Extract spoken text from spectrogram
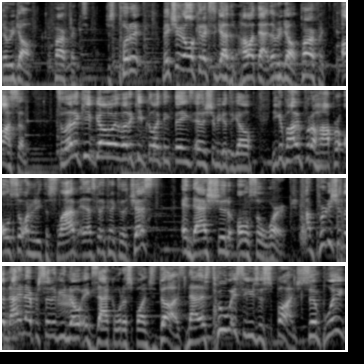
There we go. Perfect. Just put it, make sure it all connects together. How about that? There we go. Perfect. Awesome. So let it keep going, let it keep collecting things, and it should be good to go. You can probably put a hopper also underneath the slab, and that's gonna connect to the chest and that should also work. I'm pretty sure that 99% of you know exactly what a sponge does. Now, there's two ways to use a sponge. Simply,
